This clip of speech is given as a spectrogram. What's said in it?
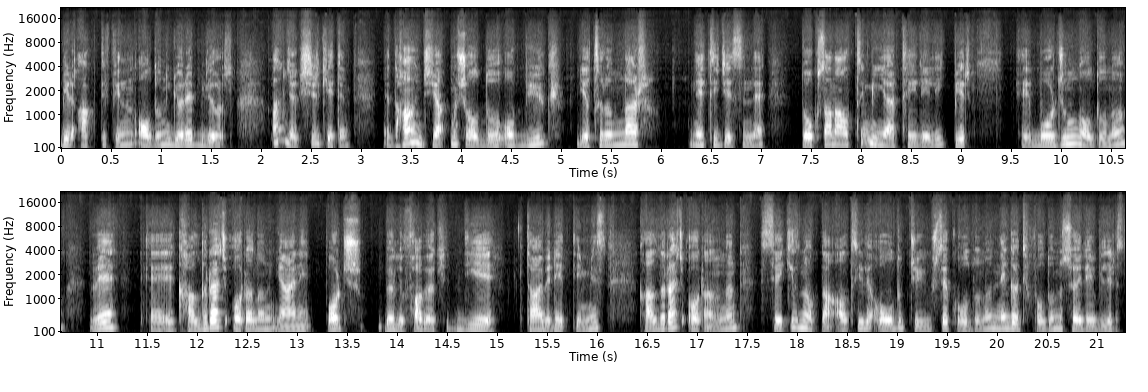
bir aktifinin olduğunu görebiliyoruz. Ancak şirketin daha önce yapmış olduğu o büyük yatırımlar neticesinde 96 milyar TL'lik bir e, borcunun olduğunu ve e, kaldıraç oranın yani borç bölü FABÖK diye tabir ettiğimiz kaldıraç oranının 8.6 ile oldukça yüksek olduğunu, negatif olduğunu söyleyebiliriz.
